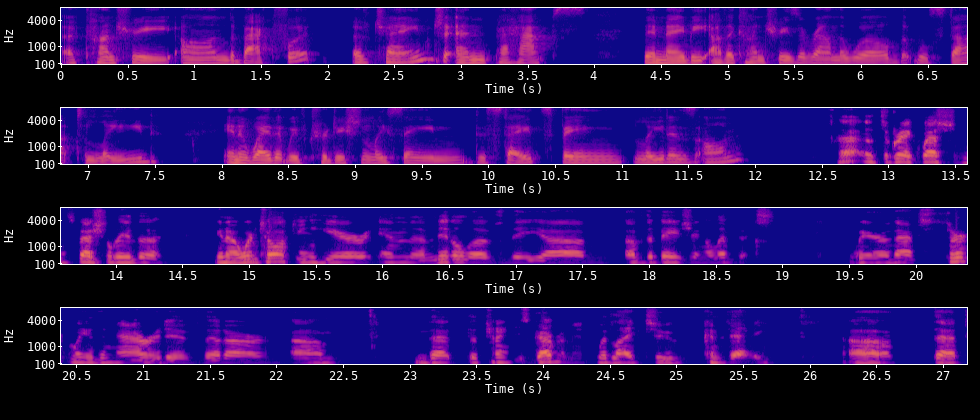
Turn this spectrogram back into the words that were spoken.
a country on the back foot of change and perhaps there may be other countries around the world that will start to lead in a way that we've traditionally seen the states being leaders on uh, that's a great question especially the you know, we're talking here in the middle of the um, of the Beijing Olympics, where that's certainly the narrative that our um, that the Chinese government would like to convey. Uh, that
